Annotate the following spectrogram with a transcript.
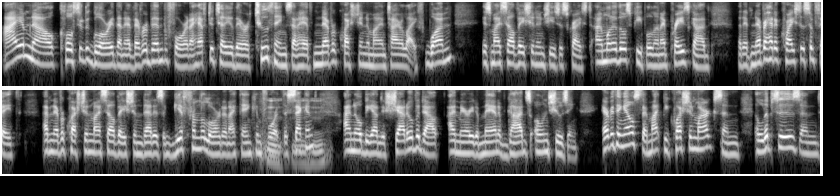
I am now closer to glory than I've ever been before. And I have to tell you, there are two things that I have never questioned in my entire life. One is my salvation in Jesus Christ. I'm one of those people, and I praise God that I've never had a crisis of faith. I've never questioned my salvation. That is a gift from the Lord, and I thank Him for mm-hmm. it. The 2nd mm-hmm. I know beyond a shadow of a doubt, I married a man of God's own choosing. Everything else, there might be question marks and ellipses and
